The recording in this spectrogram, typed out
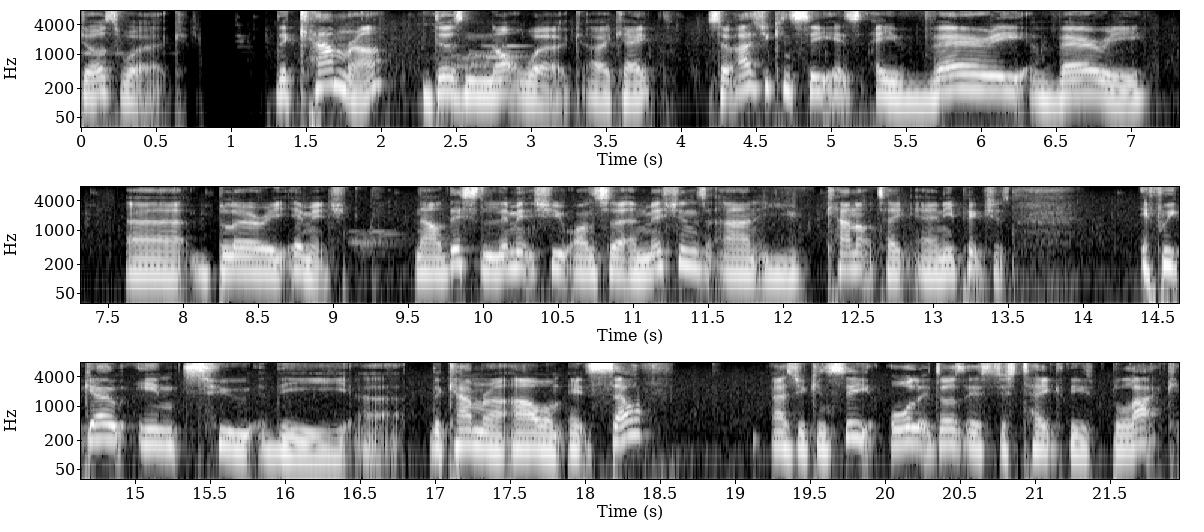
does work. The camera does not work, okay? So as you can see, it's a very, very uh, blurry image. Now this limits you on certain missions and you cannot take any pictures. If we go into the uh, the camera album itself, as you can see, all it does is just take these black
